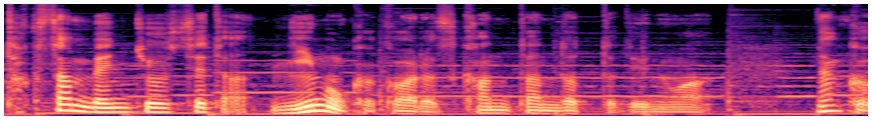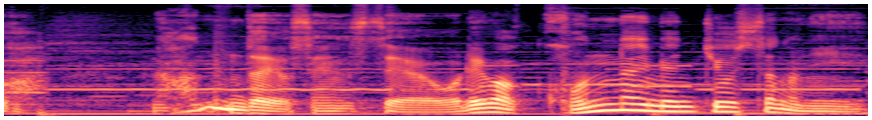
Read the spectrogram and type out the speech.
たくさん勉強してたにもかかわらず簡単だったというのはなんかなんだよ先生俺はこんなに勉強したのに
